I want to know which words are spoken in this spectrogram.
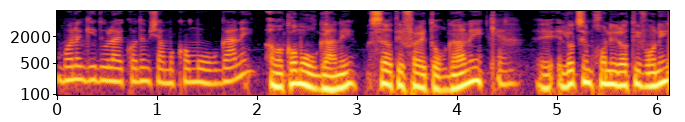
בוא נגיד אולי קודם שהמקום הוא אורגני. המקום הוא אורגני, certified אורגני, כן. אה, לא צמחוני, לא טבעוני,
